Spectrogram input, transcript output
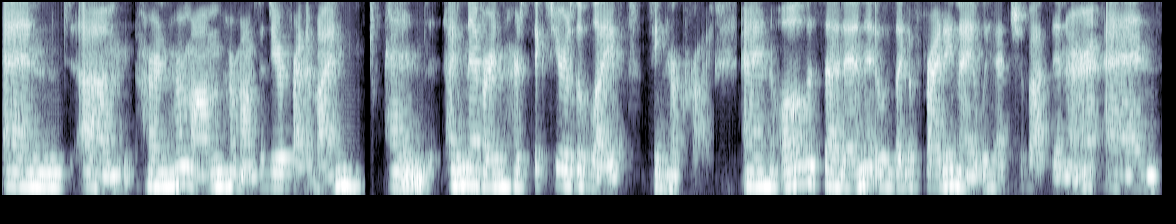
and um, her and her mom her mom's a dear friend of mine and I've never in her six years of life seen her cry. And all of a sudden, it was like a Friday night. We had Shabbat dinner, and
